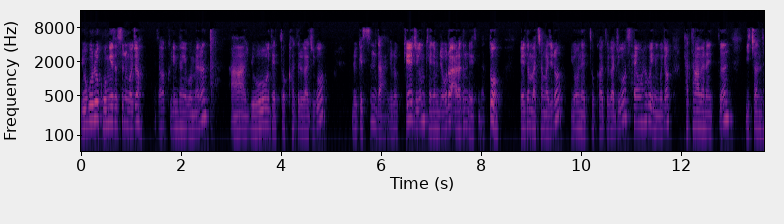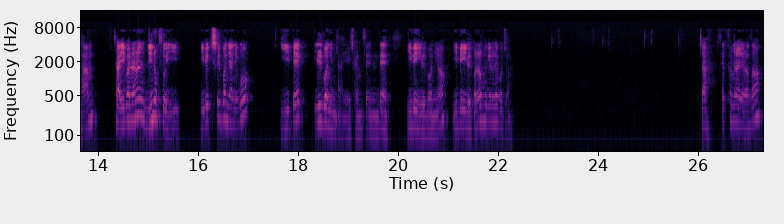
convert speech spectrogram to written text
요거를 공유해서 쓰는 거죠. 그래서 그림상에 보면은 아, 요 네트워크 카드를 가지고 이렇게 쓴다. 이렇게 지금 개념적으로 알아두면 되겠습니다. 또 얘도 마찬가지로 요 네트워크 카드 가지고 사용을 하고 있는 거죠. 바탕화면에 있던 2003. 자, 이번에는 리눅스 207번이 아니고 201번입니다. 여기 잘못 써 있는데 201번이요. 201번을 확인을 해보죠. 자, 새 터미널 열어서.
